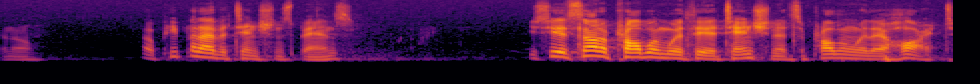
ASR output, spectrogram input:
You know, oh, people have attention spans. You see, it's not a problem with their attention; it's a problem with their heart.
